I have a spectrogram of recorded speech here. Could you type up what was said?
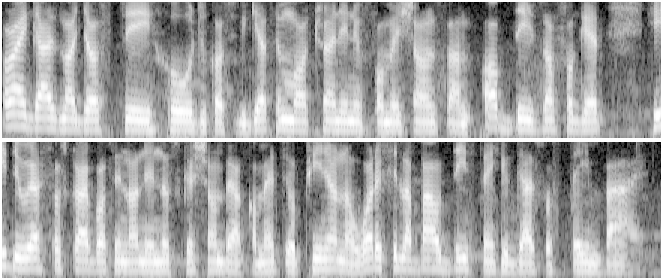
Alright guys, now just stay hold because we're getting more trending informations and updates. Don't forget, hit the red subscribe button on the notification bell, comment your opinion on what you feel about this. Thank you guys for staying by.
